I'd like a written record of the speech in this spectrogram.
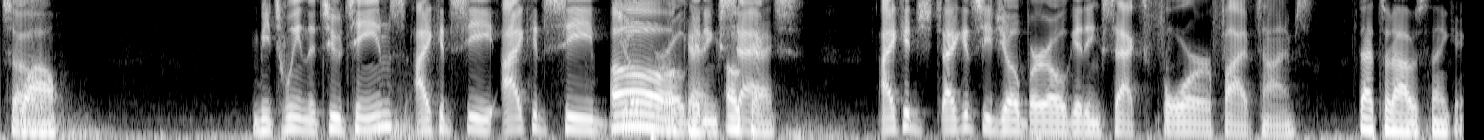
So Wow. between the two teams, I could see I could see Joe Oh, Burrow okay, getting okay. sacked. I could I could see Joe Burrow getting sacked four or five times, That's what I was thinking.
